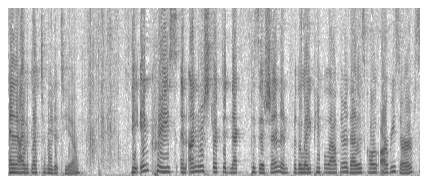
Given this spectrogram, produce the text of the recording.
And I would like to read it to you. The increase in unrestricted net position, and for the lay people out there, that is called our reserves,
